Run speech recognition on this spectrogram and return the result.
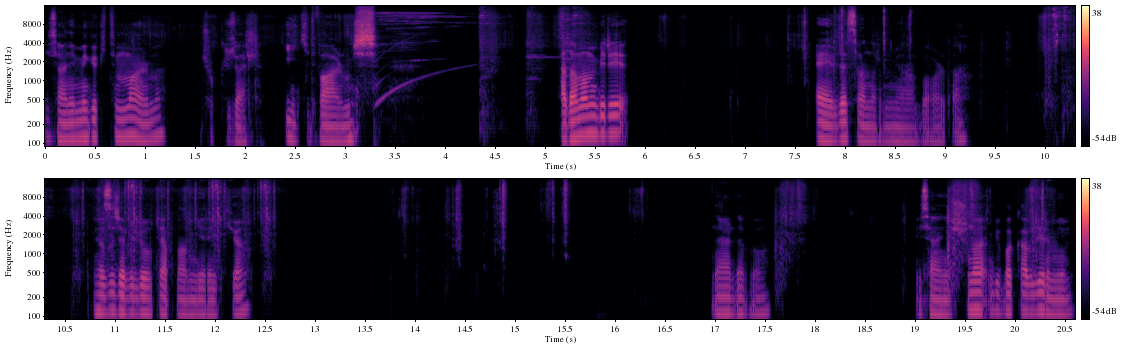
Bir saniye mega kitim var mı? Çok güzel. İyi ki varmış. Adamın biri evde sanırım ya bu arada. Hızlıca bir loot yapmam gerekiyor. Nerede bu? Bir saniye şuna bir bakabilir miyim?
